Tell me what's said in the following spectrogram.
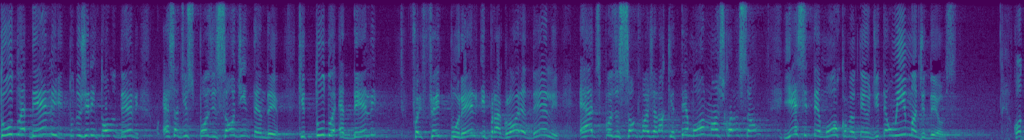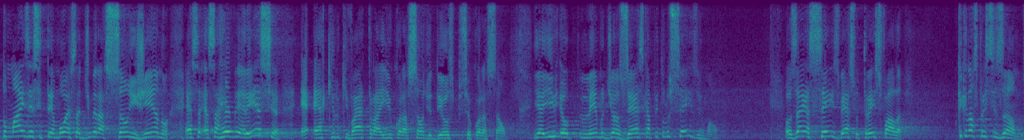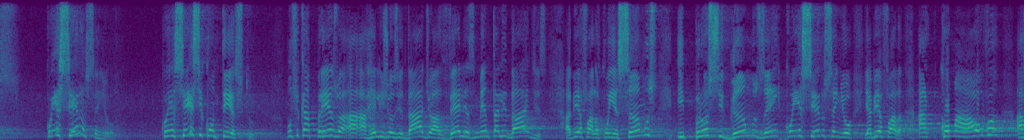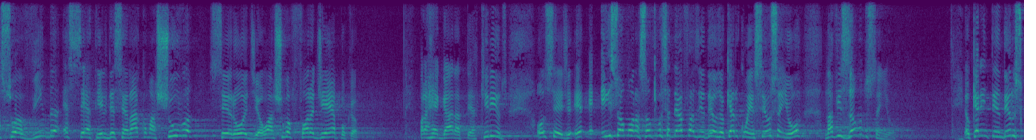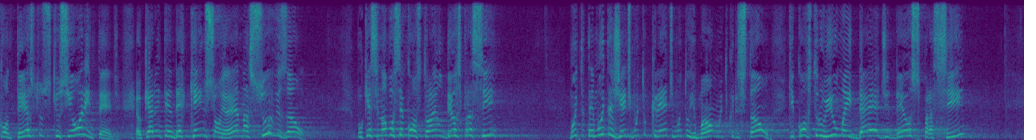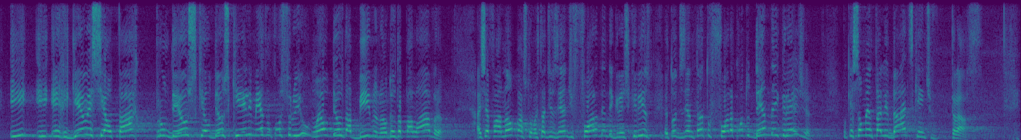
Tudo é dele, tudo gira em torno dele. Essa disposição de entender que tudo é dele foi feito por Ele e para a glória dele, é a disposição que vai gerar que temor no nosso coração. E esse temor, como eu tenho dito, é um imã de Deus. Quanto mais esse temor, essa admiração ingênua, essa, essa reverência, é, é aquilo que vai atrair o coração de Deus para o seu coração. E aí eu lembro de Oséias capítulo 6, irmão. Oséias 6, verso 3 fala: O que, que nós precisamos? Conhecer ao Senhor, conhecer esse contexto não ficar preso à, à religiosidade ou às velhas mentalidades. A Bíblia fala: conheçamos e prossigamos em conhecer o Senhor. E a Bíblia fala: a, como a alva, a sua vinda é certa, e ele descerá como a chuva serôdia, ou a chuva fora de época para regar a terra, queridos. Ou seja, é, é, isso é uma oração que você deve fazer. Deus, eu quero conhecer o Senhor na visão do Senhor. Eu quero entender os contextos que o Senhor entende. Eu quero entender quem o Senhor é na sua visão. Porque senão você constrói um Deus para si. Muito, tem muita gente, muito crente, muito irmão, muito cristão, que construiu uma ideia de Deus para si e, e ergueu esse altar para um Deus que é o Deus que ele mesmo construiu, não é o Deus da Bíblia, não é o Deus da palavra. Aí você fala, não, pastor, mas está dizendo de fora dentro da igreja, querido, eu estou dizendo tanto fora quanto dentro da igreja porque são mentalidades que a gente traz.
